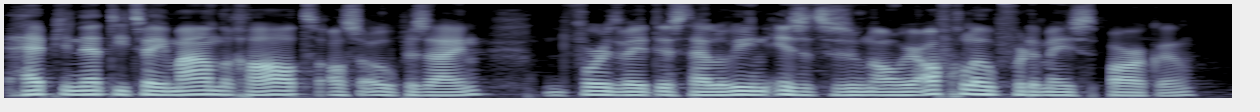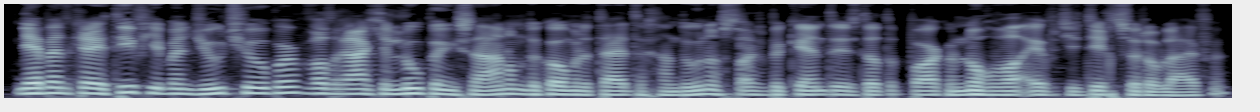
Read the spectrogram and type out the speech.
heb je net die twee maanden gehad als ze open zijn. Voor je het weet is het Halloween, is het seizoen alweer afgelopen voor de meeste parken. Jij bent creatief, je bent YouTuber. Wat raad je loopings aan om de komende tijd te gaan doen... als straks bekend is dat de parken nog wel eventjes dicht zullen blijven?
